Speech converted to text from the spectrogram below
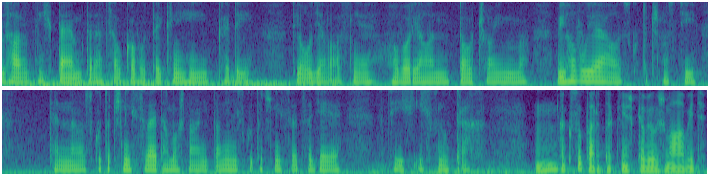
z hlavných tém teda celkovo tej knihy, kedy tí ľudia vlastne hovoria len to, čo im vyhovuje, ale v skutočnosti ten skutočný svet a možno ani to není skutočný svet sa deje v tých ich vnútrach. Mm, tak super, tá knižka by už mala byť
